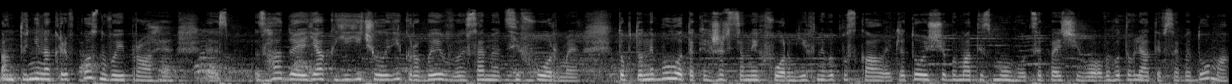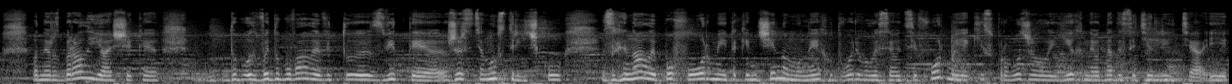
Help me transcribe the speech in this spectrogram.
Антоніна Кривко з Нової Праги згадує, як її чоловік робив саме ці форми. Тобто не було таких жерстяних форм, їх не випускали. Для того, щоб мати змогу це печиво виготовляти в себе вдома, вони розбирали ящики, видобували від звідти жерстяну стрічку, згинали по формі, і таким чином у них утворювалися оці форми, які супроводжували їх не одне десятиліття. І,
